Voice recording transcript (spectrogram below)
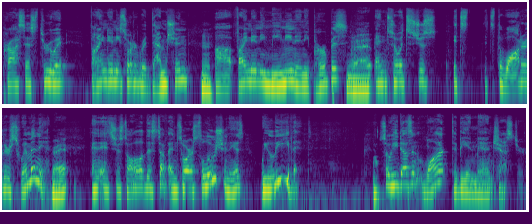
process through it, find any sort of redemption, uh, find any meaning, any purpose. Right. And so it's just it's it's the water they're swimming in. Right. And it's just all of this stuff. And so our solution is we leave it. So he doesn't want to be in Manchester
